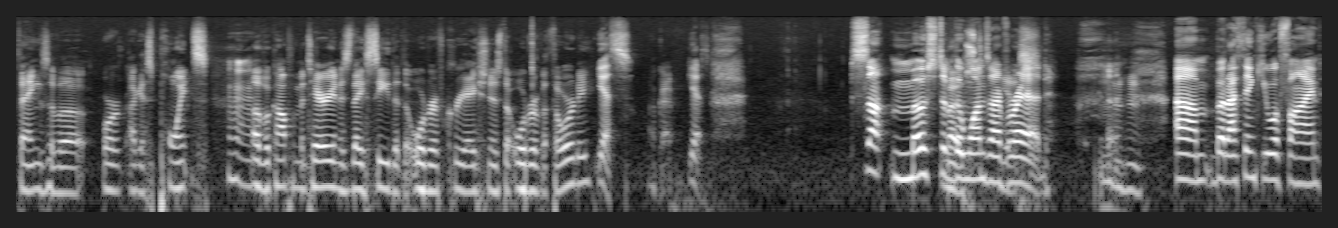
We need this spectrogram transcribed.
things of a or I guess points Mm-hmm. of a complementarian is they see that the order of creation is the order of authority yes, okay yes. Some most of the ones I've yes. read um, but I think you will find.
